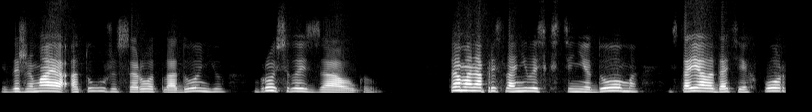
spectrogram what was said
и, зажимая от ужаса рот ладонью, бросилась за угол. Там она прислонилась к стене дома и стояла до тех пор,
